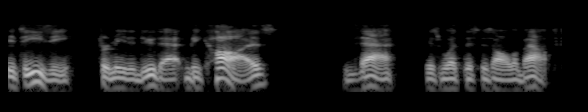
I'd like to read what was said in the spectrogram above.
It's easy for me to do that because that is what this is all about.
